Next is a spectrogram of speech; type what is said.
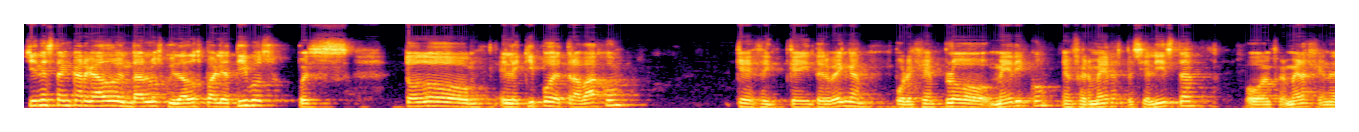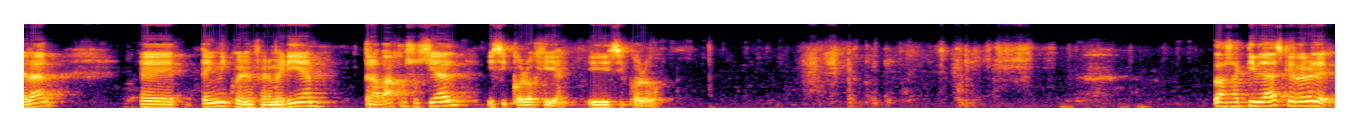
¿Quién está encargado en dar los cuidados paliativos? Pues todo el equipo de trabajo que, que intervengan, por ejemplo, médico, enfermera especialista o enfermera general, eh, técnico en enfermería, trabajo social y psicología y psicólogo. Las actividades que debe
